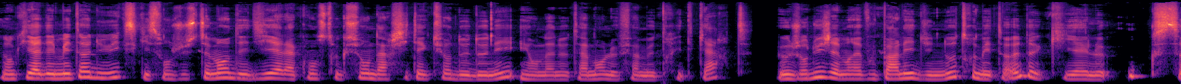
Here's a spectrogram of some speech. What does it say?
Donc il y a des méthodes UX qui sont justement dédiées à la construction d'architecture de données, et on a notamment le fameux tree de cartes. Aujourd'hui, j'aimerais vous parler d'une autre méthode qui est le OOX,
